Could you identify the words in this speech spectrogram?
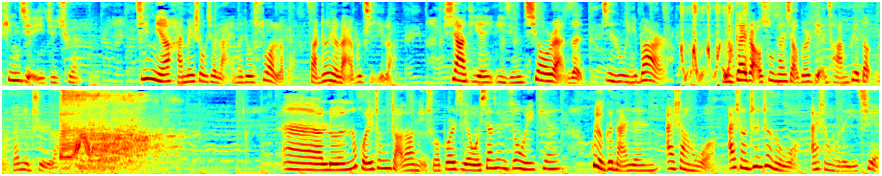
听姐一句劝，今年还没瘦下来，那就算了吧，反正也来不及了。夏天已经悄然的进入一半了，你该找送餐小哥点餐，别等了，赶紧吃了。嗯，轮回中找到你说，波儿姐，我相信你总有一天会有个男人爱上我，爱上真正的我，爱上我的一切。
